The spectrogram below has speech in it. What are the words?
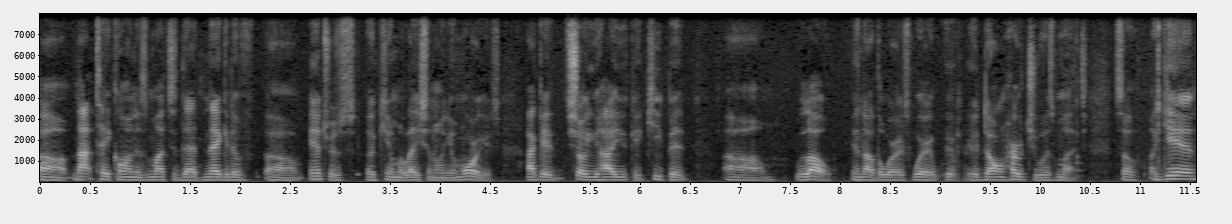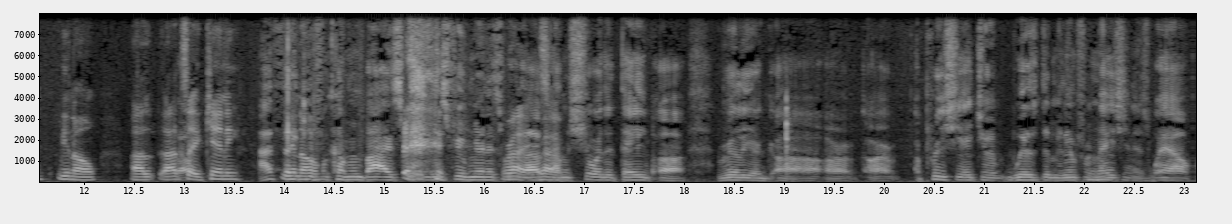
uh, not take on as much of that negative uh, interest accumulation on your mortgage. I could show you how you could keep it um, low. In other words, where it, it, don't hurt you as much. So again, you know, I, would well, say Kenny. I thank you, know, you for coming by and spending these few minutes with right, us. Right. I'm sure that they uh, really uh, are, are, appreciate your wisdom and information mm-hmm. as well.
